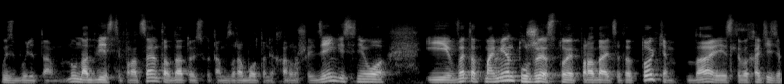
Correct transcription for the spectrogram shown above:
пусть будет там, ну, на 200%, да, то есть вы там заработали хорошие деньги с него, и в этот момент уже стоит продать этот токен, да, если вы хотите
